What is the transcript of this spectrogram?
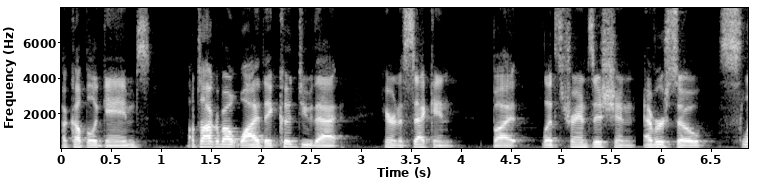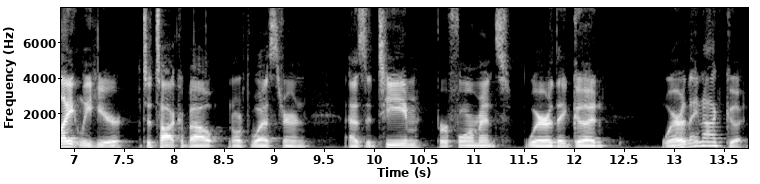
a couple of games. I'll talk about why they could do that here in a second, but let's transition ever so slightly here to talk about Northwestern as a team, performance, where are they good, where are they not good?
